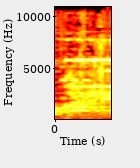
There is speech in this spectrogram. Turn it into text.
Yeah!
